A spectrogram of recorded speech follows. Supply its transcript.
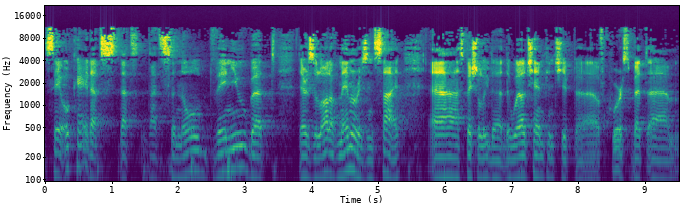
say, okay, that's that's that's an old venue, but there's a lot of memories inside, uh, especially the the World Championship, uh, of course. But um,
